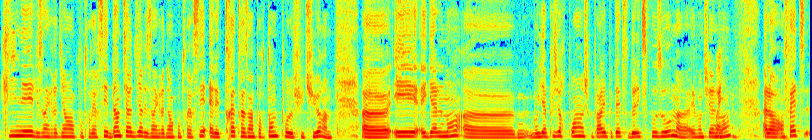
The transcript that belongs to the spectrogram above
cleaner les ingrédients controversés, d'interdire les ingrédients controversés, elle est très très importante pour le futur. et également, bon, il y a plusieurs points. Je peux parler peut-être de l'exposome éventuellement. Alors en fait,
